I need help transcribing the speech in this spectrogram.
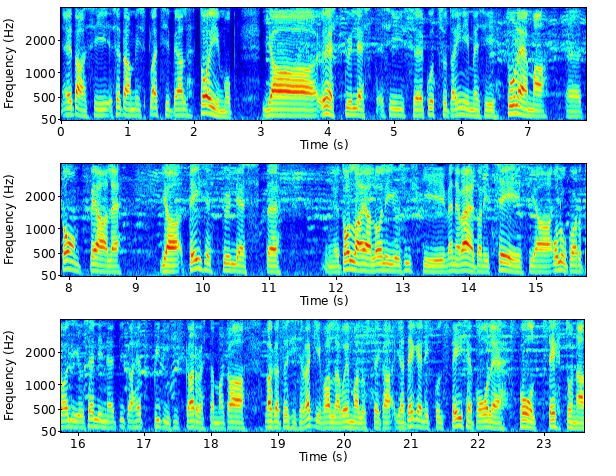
edasi seda, mis platsi peal toimub ja ühest küljest siis kutsuda inimesi tulema Toompeale ja teisest küljest tol ajal oli ju siiski Vene väed olid sees ja olukord oli ju selline, et iga hetk pidi siiski arvestama ka väga tõsise vägivalla võimalustega ja tegelikult teise poole poolt tehtuna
